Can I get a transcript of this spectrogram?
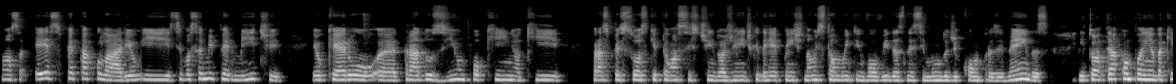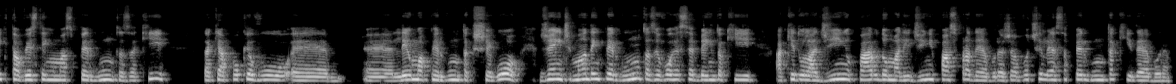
Nossa, espetacular. Eu, e se você me permite, eu quero é, traduzir um pouquinho aqui para as pessoas que estão assistindo a gente, que de repente não estão muito envolvidas nesse mundo de compras e vendas, e estou até acompanhando aqui, que talvez tenha umas perguntas aqui, Daqui a pouco eu vou é, é, ler uma pergunta que chegou. Gente, mandem perguntas, eu vou recebendo aqui, aqui do ladinho, paro, dou uma lidinha e passo para Débora. Já vou te ler essa pergunta aqui, Débora.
